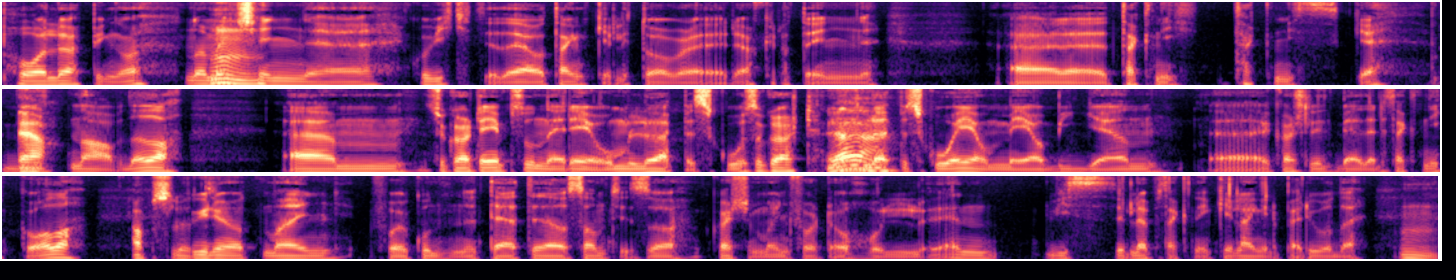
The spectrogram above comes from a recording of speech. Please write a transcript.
på løpinga, når man Mm. kjenner hvor viktig det er å tenke litt over akkurat den eh, tekni tekniske biten av det. da. Um, så klart, den episoden er jo om løpesko, så klart. Men Ja, løpesko er jo med å bygge en uh, kanskje litt bedre teknikk òg, da. På Absolutt. grunn av at man får kontinuitet i det, og samtidig så kanskje man får til å holde en viss løpeteknikk i lengre periode. Mm.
